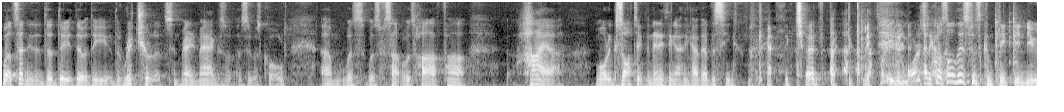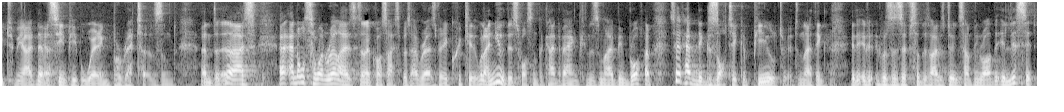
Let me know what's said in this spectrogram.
Well, certainly the, the, the, the, the ritual at St. Mary Mag's, as it was called, um, was, was, was far, far higher more exotic than anything I think I've ever seen in the Catholic Church, practically. Even more so. And of course, all this was completely new to me. I'd never yeah. seen people wearing birettas. And, and, uh, and also, one realized, and of course, I suppose I realized very quickly that, well, I knew this wasn't the kind of Anglicanism I'd been brought up. So it had an exotic appeal to it. And I think yeah. it, it, it, was as if so that I was doing something rather illicit,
